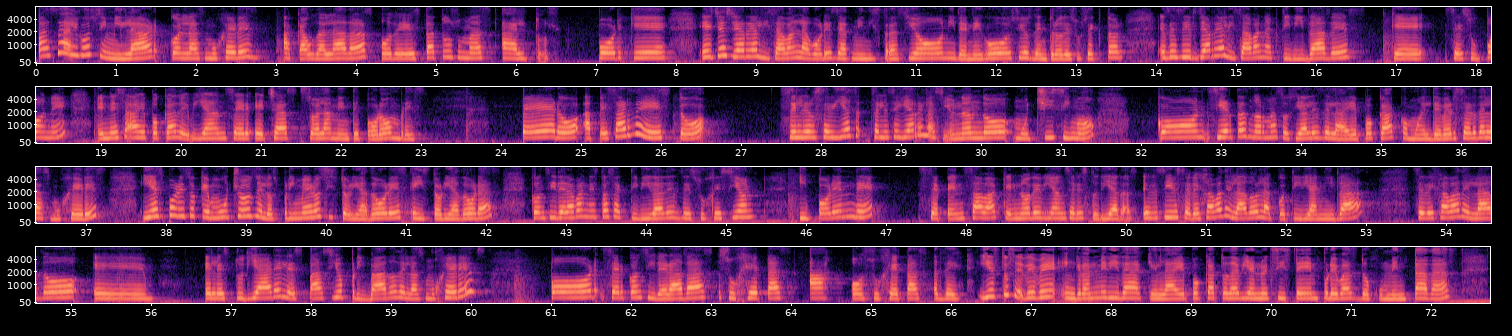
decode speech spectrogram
Pasa algo similar con las mujeres acaudaladas o de estatus más altos porque ellas ya realizaban labores de administración y de negocios dentro de su sector, es decir, ya realizaban actividades que se supone en esa época debían ser hechas solamente por hombres. Pero a pesar de esto, se les seguía, se les seguía relacionando muchísimo con ciertas normas sociales de la época como el deber ser de las mujeres y es por eso que muchos de los primeros historiadores e historiadoras consideraban estas actividades de sujeción y por ende se pensaba que no debían ser estudiadas, es decir, se dejaba de lado la cotidianidad, se dejaba de lado eh, el estudiar el espacio privado de las mujeres por ser consideradas sujetas a o sujetas de. Y esto se debe en gran medida a que en la época todavía no existen pruebas documentadas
